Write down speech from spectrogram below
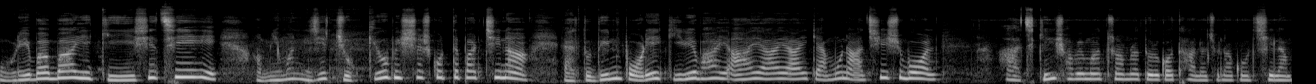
ওরে বাবা এ কি এসেছে? আমি আমার নিজের চোখকেও বিশ্বাস করতে পারছি না। এতদিন পরে কিরে ভাই আয় আয় আয় কেমন আছিস বল? আজকেই সবেমাত্র আমরা তোর কথা আলোচনা করছিলাম।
